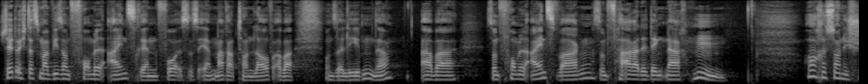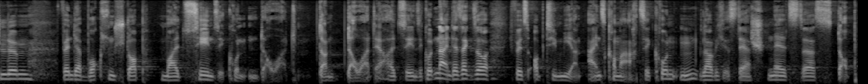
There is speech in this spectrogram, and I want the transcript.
Stellt euch das mal wie so ein Formel-1-Rennen vor. Es ist eher ein Marathonlauf, aber unser Leben. Ne? Aber so ein Formel-1-Wagen, so ein Fahrer, der denkt nach, hm, ach, ist doch nicht schlimm, wenn der Boxenstopp mal 10 Sekunden dauert dann dauert er halt 10 Sekunden. Nein, der sagt so, ich will es optimieren. 1,8 Sekunden, glaube ich, ist der schnellste Stop.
